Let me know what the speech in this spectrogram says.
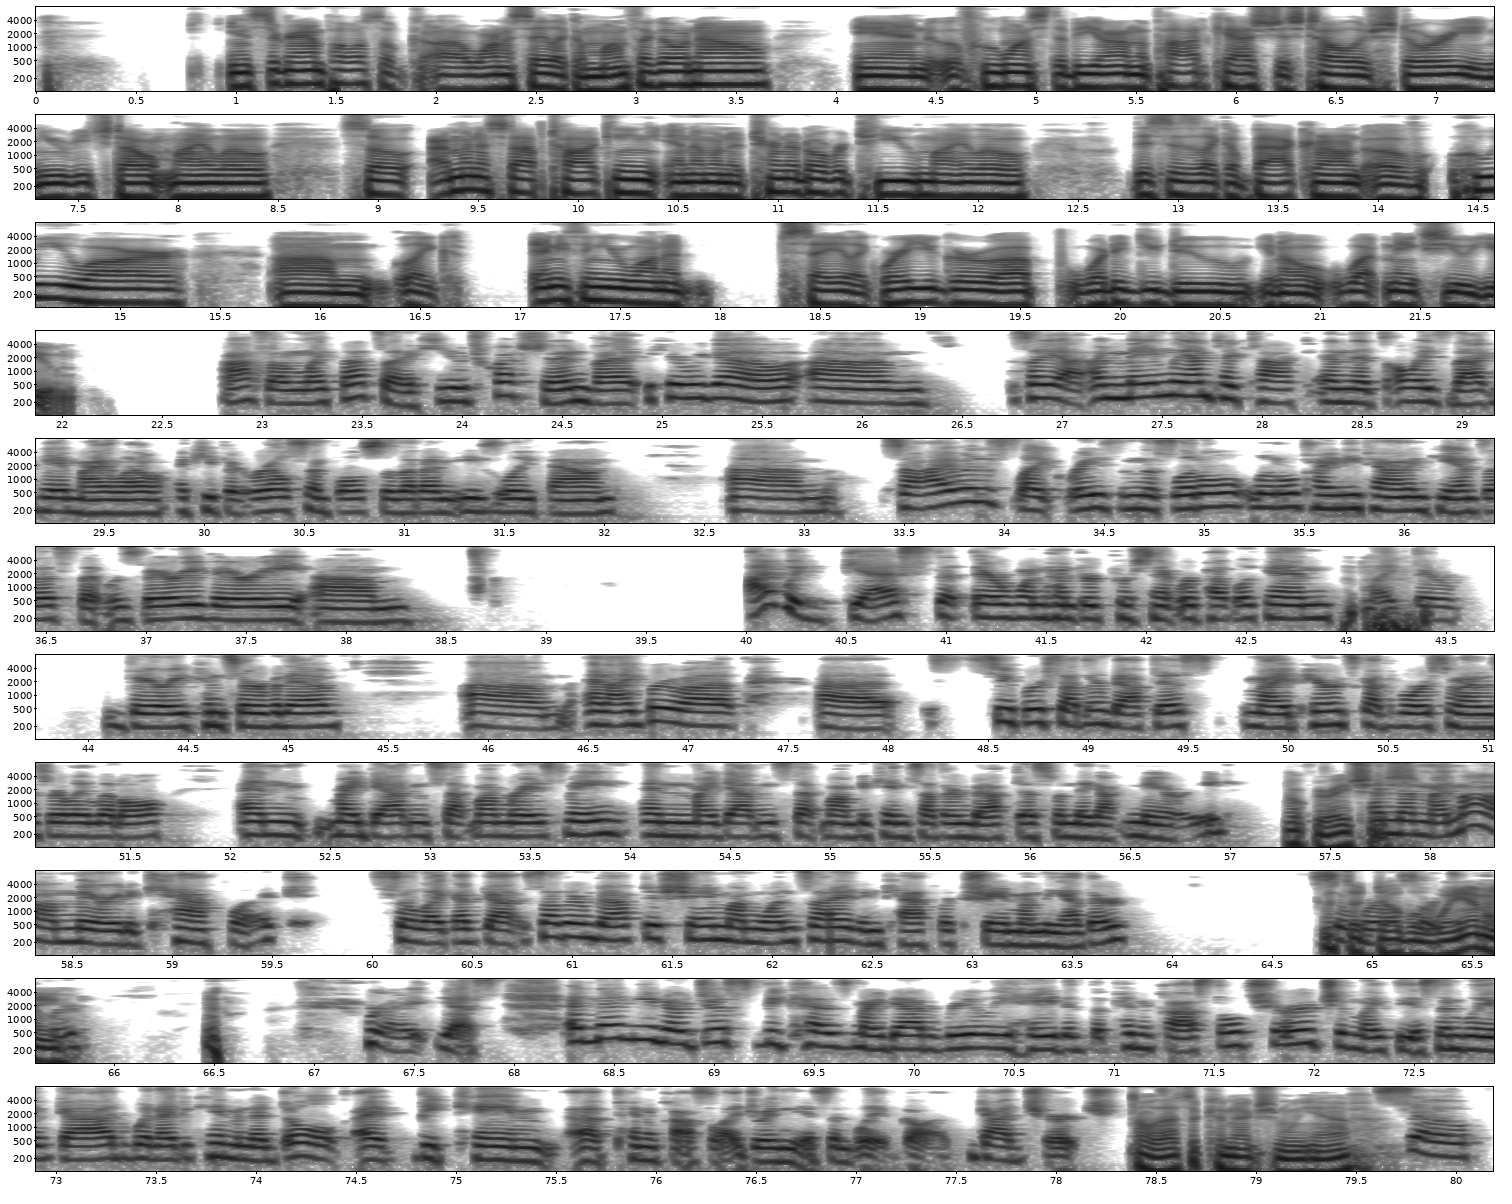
Instagram post. Uh, I want to say like a month ago now. And if who wants to be on the podcast, just tell their story. And you reached out, Milo. So I'm going to stop talking and I'm going to turn it over to you, Milo. This is like a background of who you are, um, like anything you want to say, like where you grew up, what did you do, you know, what makes you you. Awesome. Like that's a huge question, but here we go. Um, so yeah, I'm mainly on TikTok and it's always that gay Milo. I keep it real simple so that I'm easily found. Um, so I was like raised in this little, little tiny town in Kansas that was very, very, um, I would guess that they're 100% Republican, like they're very conservative. Um, and I grew up, uh, super Southern Baptist. My parents got divorced when I was really little and my dad and stepmom raised me and my dad and stepmom became southern baptist when they got married oh gracious and then my mom married a catholic so like i've got southern baptist shame on one side and catholic shame on the other. That's so a double whammy. right yes. And then you know just because my dad really hated the pentecostal church and like the assembly of god when i became an adult i became a pentecostal. I joined the assembly of god god church. Oh that's a connection we have. So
